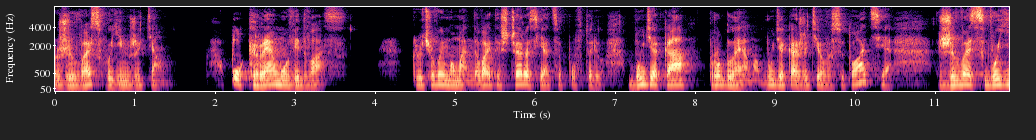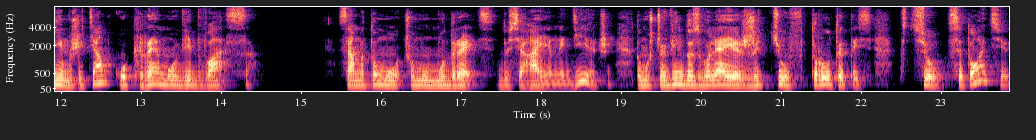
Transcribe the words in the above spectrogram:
живе своїм життям окремо від вас. Ключовий момент, давайте ще раз я це повторю. Будь-яка проблема, будь-яка життєва ситуація живе своїм життям окремо від вас. Саме тому, чому мудрець досягає не діячи, тому що він дозволяє життю втрутитись в цю ситуацію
